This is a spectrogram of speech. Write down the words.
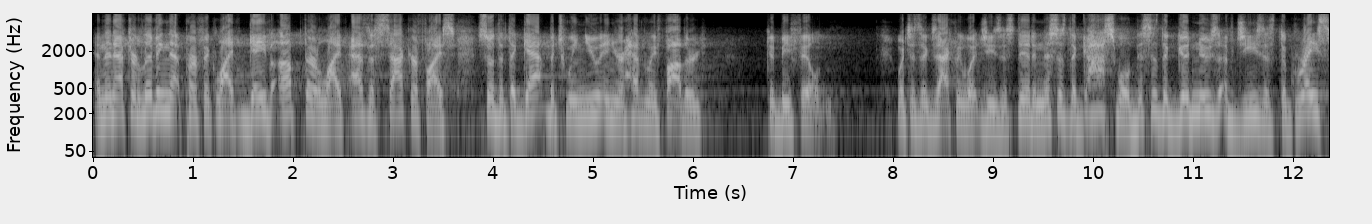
And then, after living that perfect life, gave up their life as a sacrifice so that the gap between you and your Heavenly Father could be filled, which is exactly what Jesus did. And this is the gospel. This is the good news of Jesus, the grace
